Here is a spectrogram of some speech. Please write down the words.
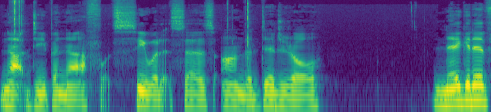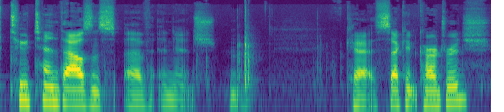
not deep enough. Let's see what it says on the digital. Negative two ten thousandths of an inch. Hmm. Okay, second cartridge.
